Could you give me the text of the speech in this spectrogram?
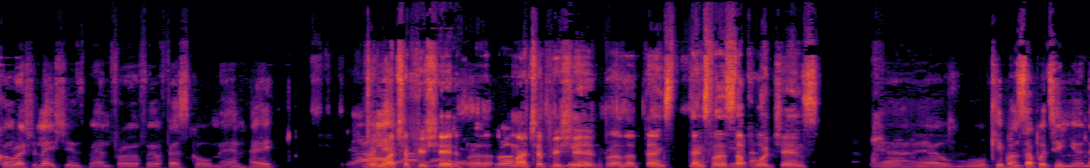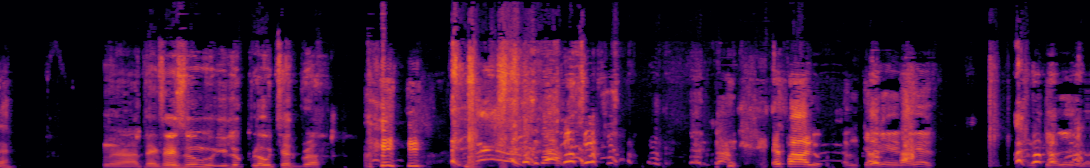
Congratulations, man, for for your first goal, man. Hey. Yeah, Brilliant. Much appreciated, brother. Bro. Much appreciated, Yeah. brother. Thanks, thanks for the Yeah. support, James. Yeah, yeah. We'll keep on supporting you, ne? Nah, thanks. Hey, Zungu, you look bloated, bro. epalo angijabele yes angijabele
